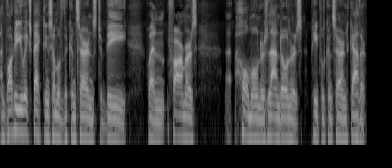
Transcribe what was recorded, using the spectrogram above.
And what are you expecting some of the concerns to be when farmers, uh, homeowners, landowners, people concerned gather?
